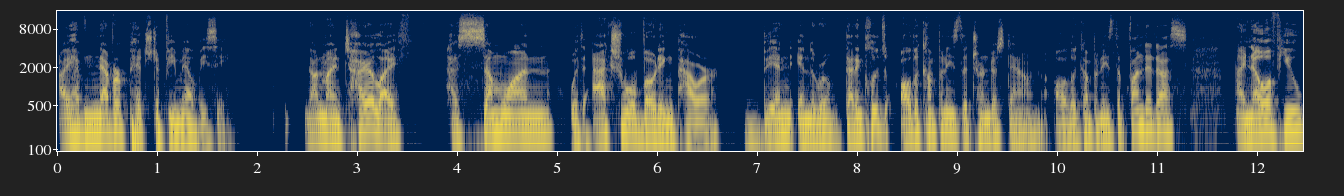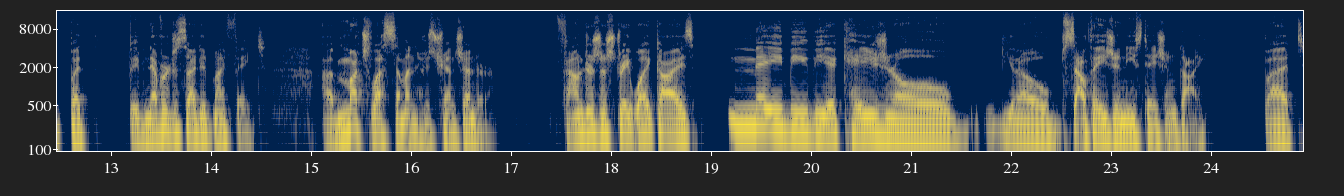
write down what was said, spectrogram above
I have never pitched a female VC. Not in my entire life has someone with actual voting power been in the room. That includes all the companies that turned us down, all the companies that funded us. I know a few, but they've never decided my fate. Uh, much less someone who's transgender. Founders are straight white guys. Maybe the occasional you know, South Asian, East Asian guy. But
